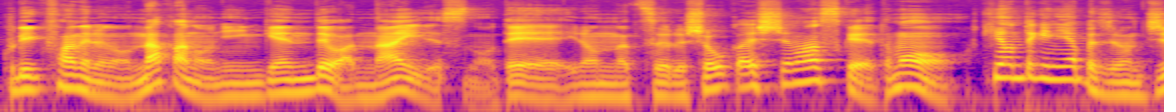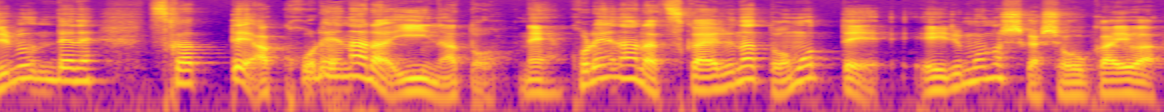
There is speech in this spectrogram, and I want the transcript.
クリックファネルの中の人間ではないですので、いろんなツール紹介してますけれども、基本的にやっぱり自分でね、使って、あ、これならいいなと、ね、これなら使えるなと思っているものしか紹介は、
